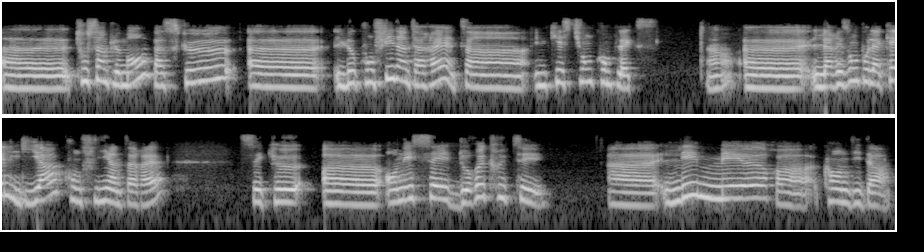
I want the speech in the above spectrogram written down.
Euh, tout simplement parce que euh, le conflit d'intérêts est une question complexe. Hein. la raison pour laquelle il y a conflit d'intérêts, c'est que on essaie de recruter les meilleurs candidats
